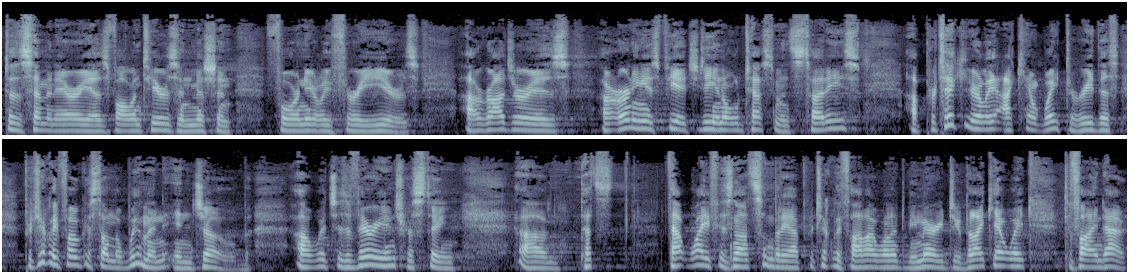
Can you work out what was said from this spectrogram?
to the seminary as volunteers in mission for nearly three years. Uh, Roger is uh, earning his PhD in Old Testament studies uh, particularly, I can't wait to read this, particularly focused on the women in Job, uh, which is a very interesting. Um, that's that wife is not somebody I particularly thought I wanted to be married to, but I can't wait to find out.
